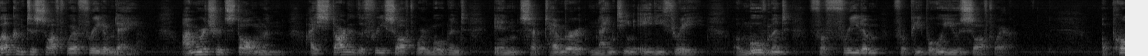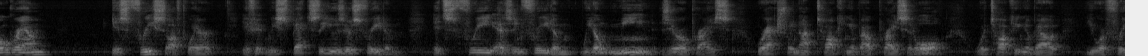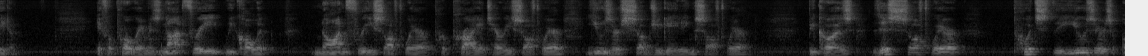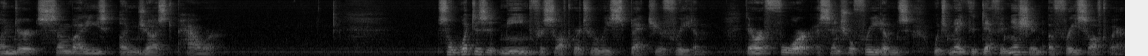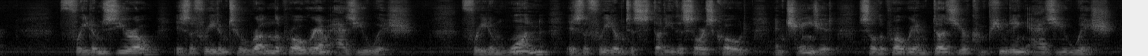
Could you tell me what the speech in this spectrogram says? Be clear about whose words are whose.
Speaker 1: Welcome to Software Freedom Day. I'm Richard Stallman. I started the free software movement in September 1983, a movement for freedom for people who use software. A program is free software if it respects the user's freedom. It's free as in freedom. We don't mean zero price. We're actually not talking about price at all. We're talking about your freedom. If a program is not free, we call it non-free software, proprietary software, user subjugating software. Because this software puts the users under somebody's unjust power. So what does it mean for software to respect your freedom? There are four essential freedoms which make the definition of free software. Freedom zero is the freedom to run the program as you wish. Freedom 1 is the freedom to study the source code and change it so the program does your computing as you wish.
